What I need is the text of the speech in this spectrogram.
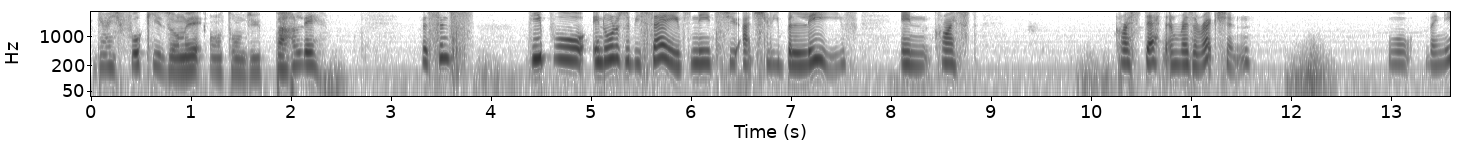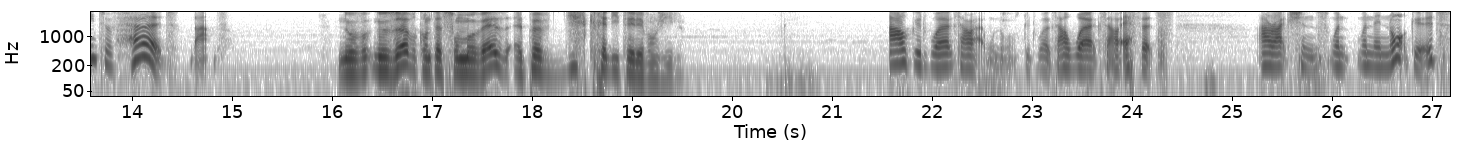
eh bien, il faut qu'ils en aient entendu parler. But since people, in order to be saved, need to actually believe in Christ, Christ's death and resurrection, well, they need to have heard that. Nos, nos œuvres, quand elles sont mauvaises, elles peuvent discréditer l'Évangile. Our good works, our well, not good works, our works, our efforts, our actions, when, when they're not good,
